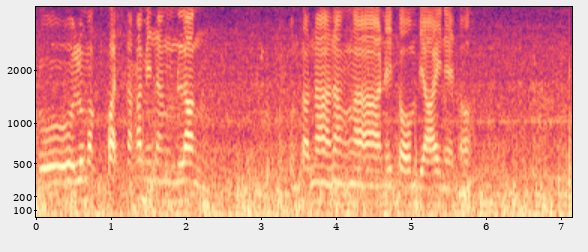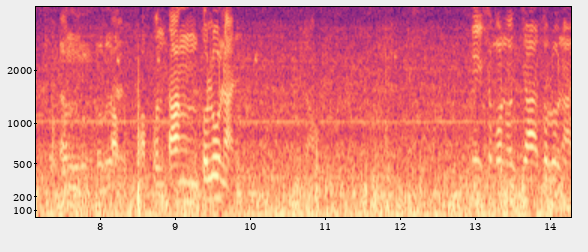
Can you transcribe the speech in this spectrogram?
So lumagpas na kami ng lang. Punta na ng uh, nito ang biyahe nito. Papun- pap- papuntang tulunan. Eh, sumunod sa tulunan.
